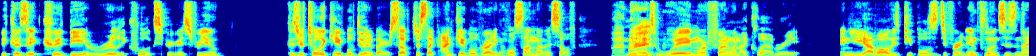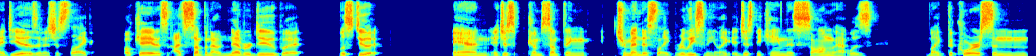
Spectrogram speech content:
because it could be a really cool experience for you because you're totally capable of doing it by yourself, just like I'm capable of writing a whole song by myself. But man, right. it's way more fun when I collaborate and you have all these people's different influences and ideas. And it's just like, okay, this, that's something I would never do, but let's do it. And it just becomes something tremendous, like release me. Like it just became this song that was like the chorus and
